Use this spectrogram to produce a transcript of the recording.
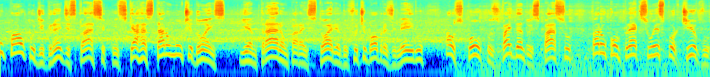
O palco de grandes clássicos que arrastaram multidões e entraram para a história do futebol brasileiro, aos poucos vai dando espaço para o complexo esportivo,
